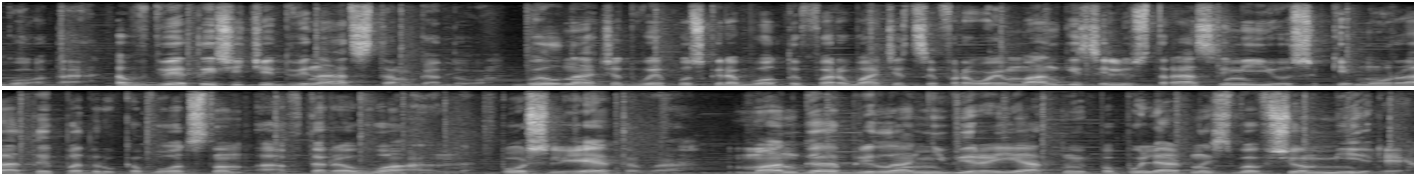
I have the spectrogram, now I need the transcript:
года. В 2012 году был начат выпуск работы в формате цифровой манги с иллюстрациями Юсуки Мураты под руководством автора Ван. После этого манга обрела невероятную популярность во всем мире.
